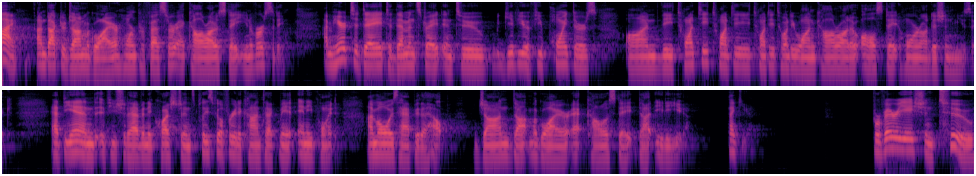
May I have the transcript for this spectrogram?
Hi, I'm Dr. John McGuire, Horn Professor at Colorado State University. I'm here today to demonstrate and to give you a few pointers on the 2020-2021 Colorado All-State Horn Audition Music. At the end, if you should have any questions, please feel free to contact me at any point. I'm always happy to help. john.mcguire at colostate.edu. Thank you. For variation two,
